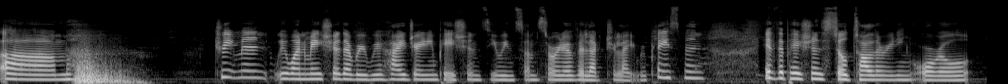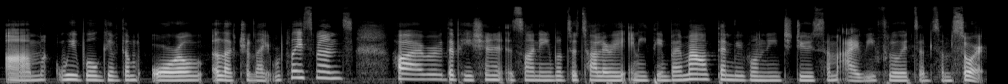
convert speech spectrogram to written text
Um, treatment, we want to make sure that we're rehydrating patients using some sort of electrolyte replacement. If the patient is still tolerating oral, um, we will give them oral electrolyte replacements. However, if the patient is unable to tolerate anything by mouth, then we will need to do some IV fluids of some sort.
